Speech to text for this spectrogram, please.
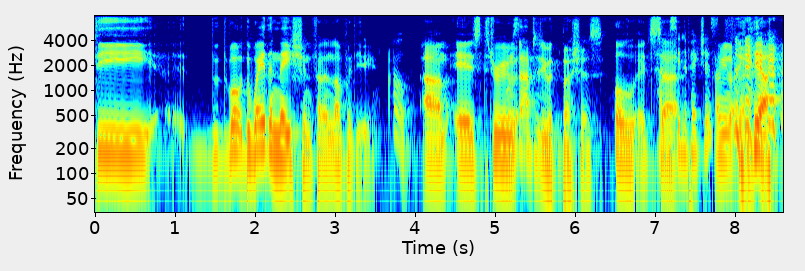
The the, the way the nation fell in love with you Oh, um, is What through. does that have to do with bushes? Oh, it's. have uh, you seen the pictures? I mean, yeah,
